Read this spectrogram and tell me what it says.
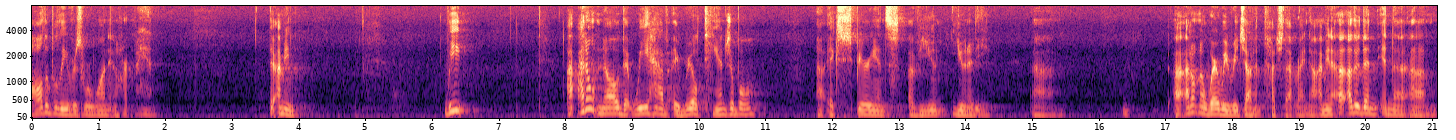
All the believers were one in heart. Man, I mean, we, I don't know that we have a real tangible uh, experience of un- unity. Um, I don't know where we reach out and touch that right now. I mean, other than in the um,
